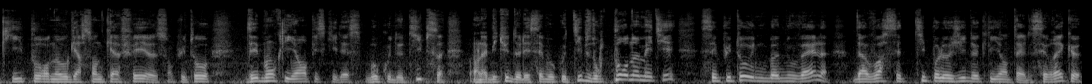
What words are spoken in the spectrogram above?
qui pour nos garçons de café sont plutôt des bons clients puisqu'ils laissent beaucoup de tips, ont l'habitude de laisser beaucoup de tips. Donc pour nos métiers, c'est plutôt une bonne nouvelle d'avoir cette typologie de clientèle. C'est vrai que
